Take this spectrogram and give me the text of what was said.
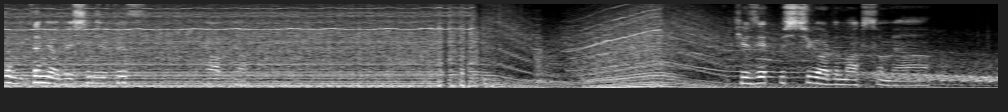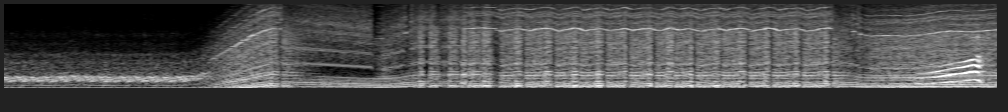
Sordum bitemiyor. Beşinci vites. Yok yok. 273 gördüm maksimum ya. Oh!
